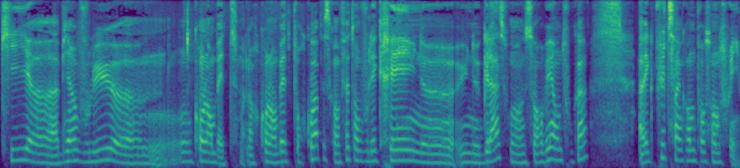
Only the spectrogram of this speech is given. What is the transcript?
qui euh, a bien voulu euh, qu'on l'embête. Alors qu'on l'embête pourquoi? Parce qu'en fait on voulait créer une, une glace ou un sorbet en tout cas avec plus de 50% de fruits.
